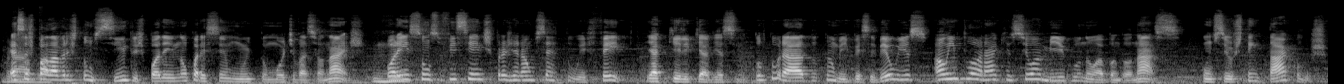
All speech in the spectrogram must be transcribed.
Bravo. Essas palavras tão simples podem não parecer muito motivacionais, Uhum. porém são suficientes para gerar um certo efeito, e aquele que havia sido torturado também percebeu isso ao implorar que o seu amigo não abandonasse. Com seus tentáculos,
